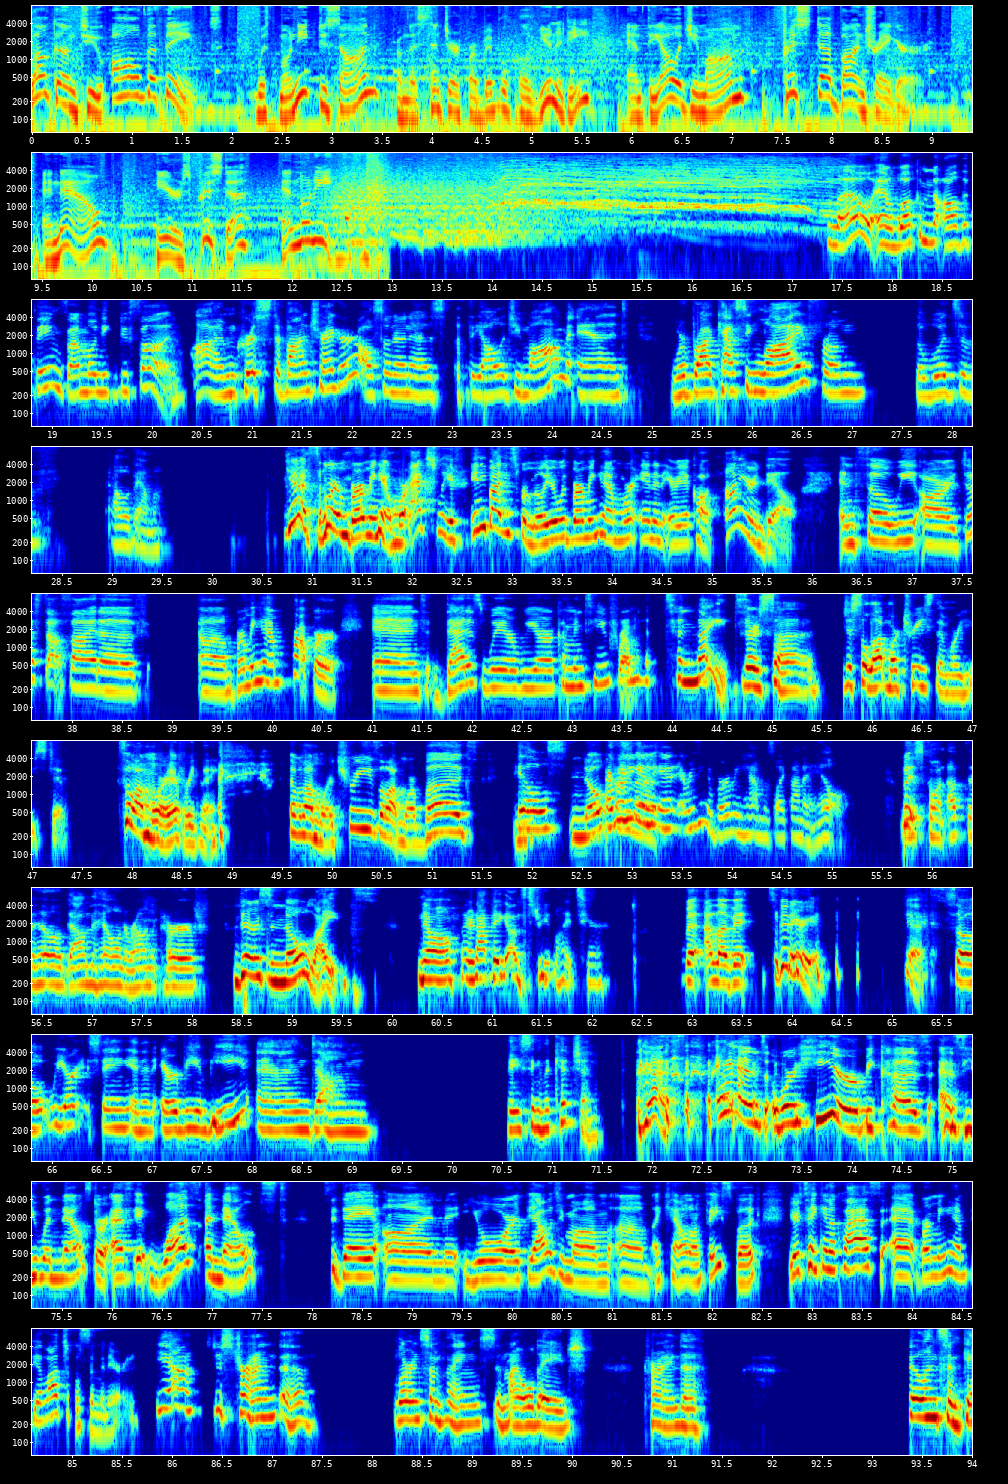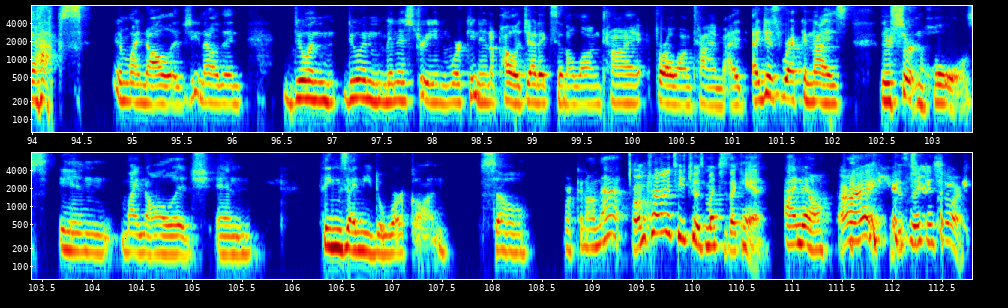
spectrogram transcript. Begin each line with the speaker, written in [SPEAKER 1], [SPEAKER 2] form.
[SPEAKER 1] Welcome to All the Things with Monique Duson from the Center for Biblical Unity and Theology Mom, Krista Bontrager. And now, here's Krista and Monique.
[SPEAKER 2] Hello, and welcome to All the Things. I'm Monique Duson.
[SPEAKER 3] I'm Krista Bontrager, also known as a Theology Mom, and we're broadcasting live from the woods of Alabama.
[SPEAKER 2] Yes, we're in Birmingham. We're actually, if anybody's familiar with Birmingham, we're in an area called Irondale. And so we are just outside of um, Birmingham proper. And that is where we are coming to you from tonight.
[SPEAKER 3] There's uh, just a lot more trees than we're used to.
[SPEAKER 2] It's a lot more everything. a lot more trees, a lot more bugs,
[SPEAKER 3] hills.
[SPEAKER 2] No,
[SPEAKER 3] everything
[SPEAKER 2] kinda...
[SPEAKER 3] in everything in Birmingham is like on a hill. But just going up the hill, down the hill, and around the curve.
[SPEAKER 2] There's no lights.
[SPEAKER 3] No, they're not big on street lights here.
[SPEAKER 2] But I love it. It's a good area. yes.
[SPEAKER 3] So we are staying in an Airbnb and um, facing the kitchen.
[SPEAKER 2] yes. and we're here because, as you announced, or as it was announced today on your Theology Mom um, account on Facebook, you're taking a class at Birmingham Theological Seminary.
[SPEAKER 3] Yeah, just trying to learn some things in my old age, trying to fill in some gaps in my knowledge, you know, then doing doing ministry and working in apologetics in a long time for a long time. I, I just recognize there's certain holes in my knowledge and things I need to work on. So working on that.
[SPEAKER 2] I'm trying to teach you as much as I can.
[SPEAKER 3] I know.
[SPEAKER 2] All right. just making sure.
